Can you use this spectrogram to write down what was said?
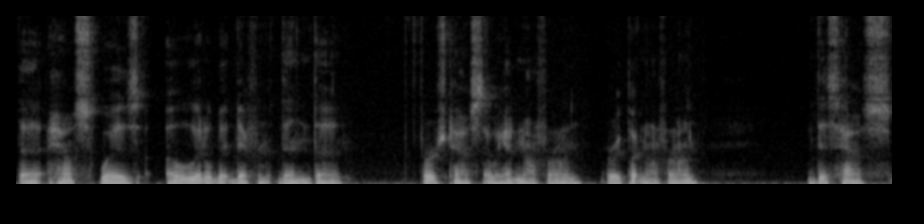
The house was a little bit different than the first house that we had an offer on, or we put an offer on. This house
